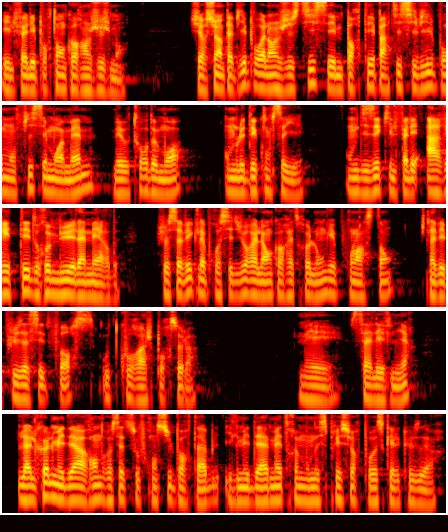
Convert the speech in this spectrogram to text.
et il fallait pourtant encore un jugement. J'ai reçu un papier pour aller en justice et me porter partie civile pour mon fils et moi-même, mais autour de moi, on me le déconseillait. On me disait qu'il fallait arrêter de remuer la merde. Je savais que la procédure allait encore être longue et pour l'instant, je n'avais plus assez de force ou de courage pour cela. Mais ça allait venir. L'alcool m'aidait à rendre cette souffrance supportable, il m'aidait à mettre mon esprit sur pause quelques heures.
